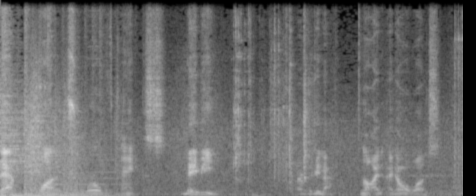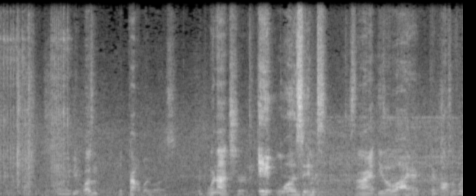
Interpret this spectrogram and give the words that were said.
that was World of Tanks. Maybe. Or maybe not. No, I, I know it was. Or maybe it wasn't. It probably was. We're not sure. It wasn't. All right. He's a liar. Impossibly.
